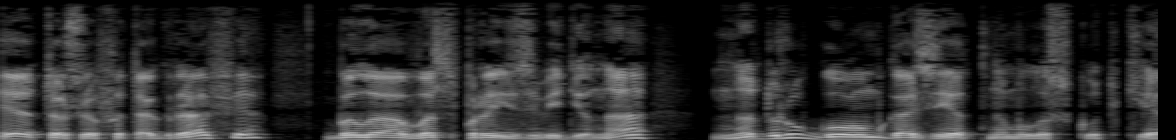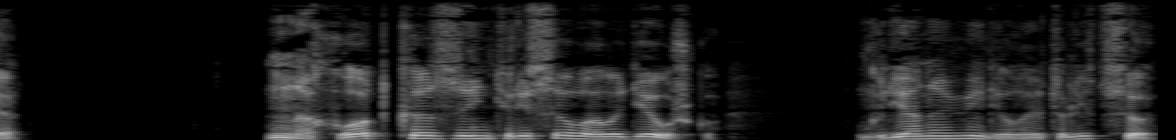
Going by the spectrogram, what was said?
Эта же фотография была воспроизведена на другом газетном лоскутке. Находка заинтересовала девушку. Где она видела это лицо?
